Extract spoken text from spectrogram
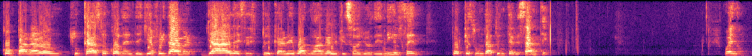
compararon su caso con el de Jeffrey Dahmer. Ya les explicaré cuando haga el episodio de Nielsen, porque es un dato interesante. Bueno,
